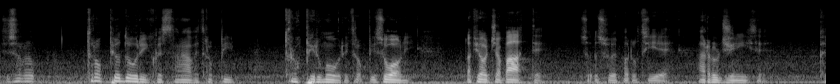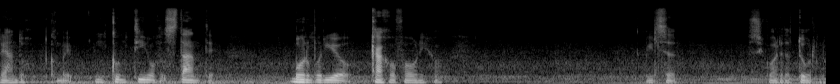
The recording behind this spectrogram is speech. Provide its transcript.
Ci sono troppi odori in questa nave, troppi, troppi rumori, troppi suoni. La pioggia batte sulle sue parotie arrugginite, creando come un continuo costante mormorio cacofonico. Mills si guarda attorno,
